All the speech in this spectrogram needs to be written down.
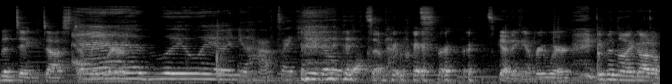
the dig dust everywhere. Everywhere in your house. Like you don't want it's that. everywhere. It's getting everywhere. Even though I got a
